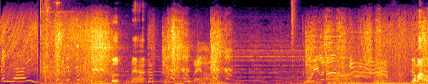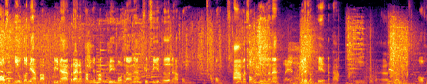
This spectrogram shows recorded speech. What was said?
เป็นไงปึ๊บเห็นไหมฮะลุยแล้วนะระหว่างรอสกิลก็เนี่ยบัฟปีหน้าก็ได้นะครับเนี่ยบัฟครีหมดแล้วนะ 14 เทิร์นนะครับผมผมช้ามา2เทิร์นแล้วนะ ไม่ได้สังเกตนะครับโอเค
